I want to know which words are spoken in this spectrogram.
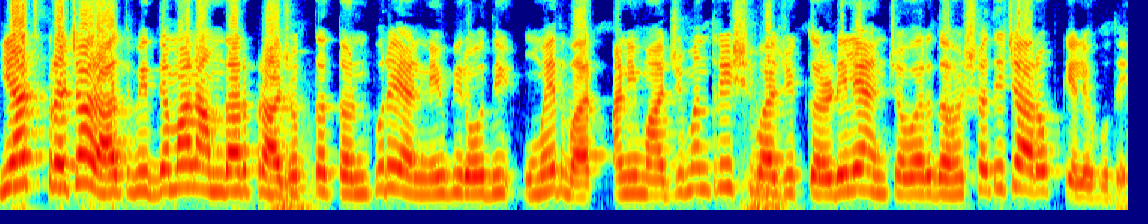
याच प्रचारात विद्यमान आमदार प्राजक्त तनपुरे यांनी विरोधी उमेदवार आणि माजी मंत्री शिवाजी कर्डिले यांच्यावर दहशतीचे आरोप केले होते.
